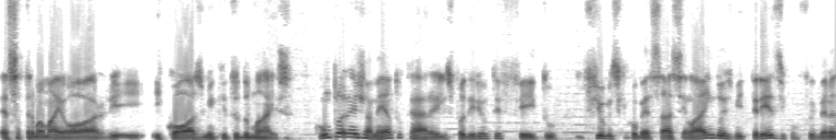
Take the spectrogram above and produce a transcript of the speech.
essa trama maior e, e cósmica e tudo mais com planejamento, cara, eles poderiam ter feito filmes que começassem lá em 2013, com foi Man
